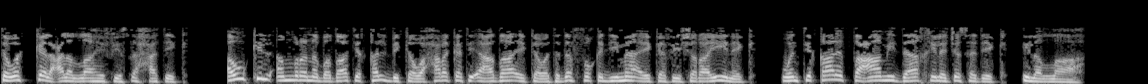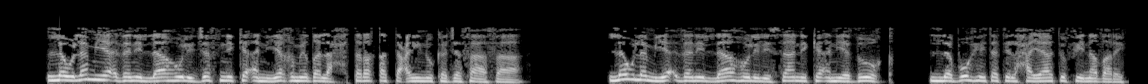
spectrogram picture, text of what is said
توكل على الله في صحتك. أوكل أمر نبضات قلبك وحركة أعضائك وتدفق دمائك في شرايينك وانتقال الطعام داخل جسدك إلى الله. لو لم يأذن الله لجفنك أن يغمض لاحترقت عينك جفافا. لو لم يأذن الله للسانك أن يذوق لبهتت الحياة في نظرك.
